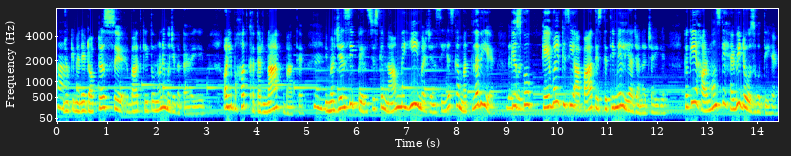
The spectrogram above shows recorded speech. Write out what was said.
हाँ। जो कि मैंने डॉक्टर्स से बात की तो उन्होंने मुझे बताया ये और ये बहुत खतरनाक बात है इमरजेंसी हम्म। पिल्स जिसके नाम में ही इमरजेंसी है इसका मतलब ही है कि उसको केवल किसी आपात स्थिति में लिया जाना चाहिए क्योंकि ये हार्मोन्स की हैवी डोज होती है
